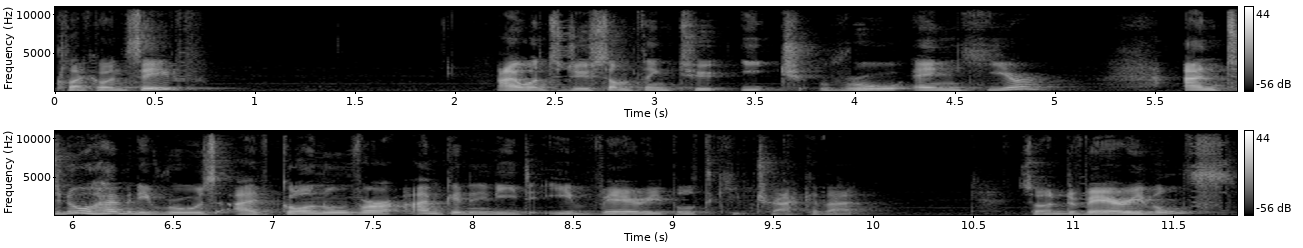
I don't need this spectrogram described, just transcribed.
Click on save. I want to do something to each row in here. And to know how many rows I've gone over, I'm going to need a variable to keep track of that. So under variables,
